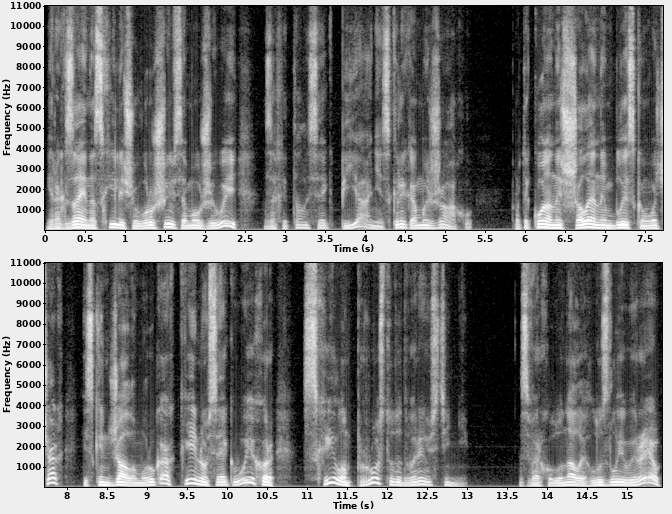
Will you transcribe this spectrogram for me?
Іракзай на схилі, що ворушився, мов живий, захиталися, як п'яні, з криками жаху. Проте Конан із шаленим блиском в очах і з кинджалом у руках кинувся, як вихор, схилом просто до дверей у стіні. Зверху лунали глузливий рев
